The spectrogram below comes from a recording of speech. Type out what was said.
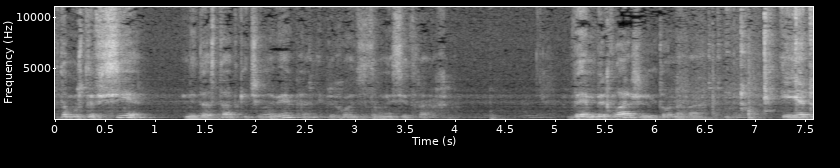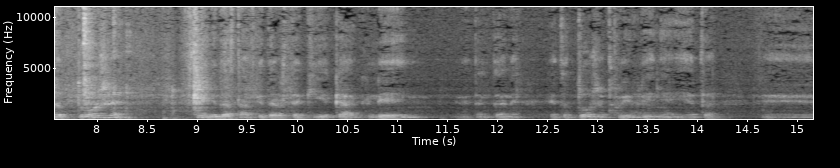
Потому что все недостатки человека, они приходят со стороны ситраха. Вембехлаль шельтон И это тоже, все недостатки, даже такие, как лень и так далее, это тоже проявление, и это, э,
